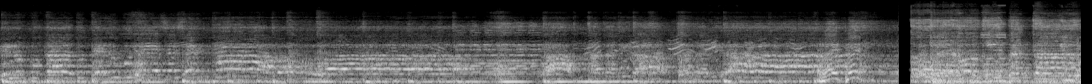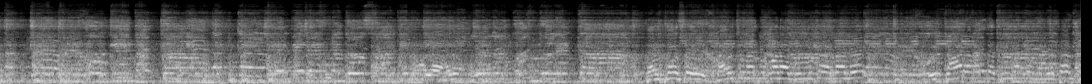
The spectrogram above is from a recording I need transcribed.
పిలుపు కాదు తెలుగుదేశ కదలిరా కదలిరా. రైట్ రైట్ దయచేసి బైకులన్నీ కూడా ముందుకు వెళ్ళాలి. ఈ కారు పిల్లల్ని నడపాల్సి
